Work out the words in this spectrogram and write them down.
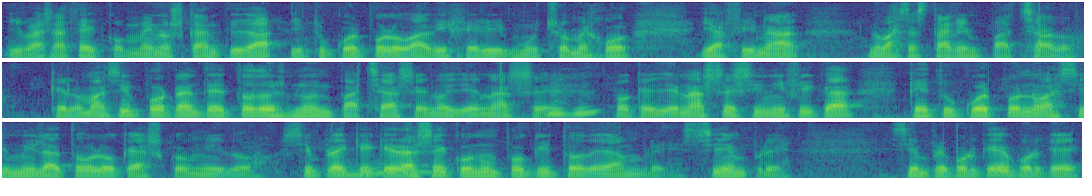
y vas a hacer con menos cantidad y tu cuerpo lo va a digerir mucho mejor y al final no vas a estar empachado. Que lo más importante de todo es no empacharse, no llenarse, porque llenarse significa que tu cuerpo no asimila todo lo que has comido. Siempre hay que quedarse con un poquito de hambre, siempre. Siempre, ¿por qué? Porque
